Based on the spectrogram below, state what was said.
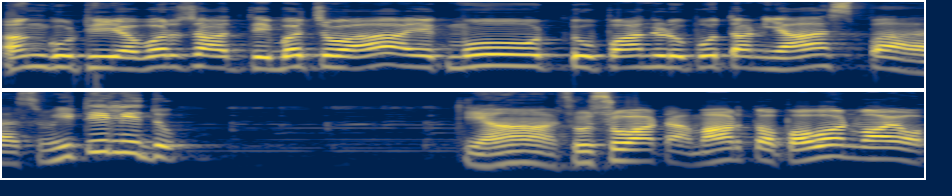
અંગુઠીએ વરસાદથી બચવા એક મોટું પાંદડું પોતાની આસપાસ વીંટી લીધું. ત્યાં સુસવાટા મારતો પવન વાયો.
